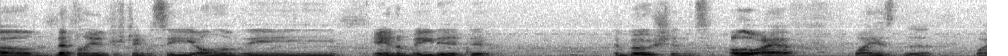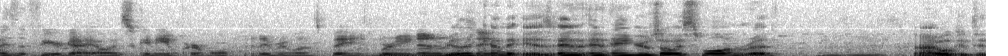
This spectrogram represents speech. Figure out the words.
Um, definitely interesting to see all of the animated emotions. Although I have, why is the why is the fear guy always skinny and purple and everyone's brain brain? I don't really kind of is, and and anger is always small and red. All right, we'll continue.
